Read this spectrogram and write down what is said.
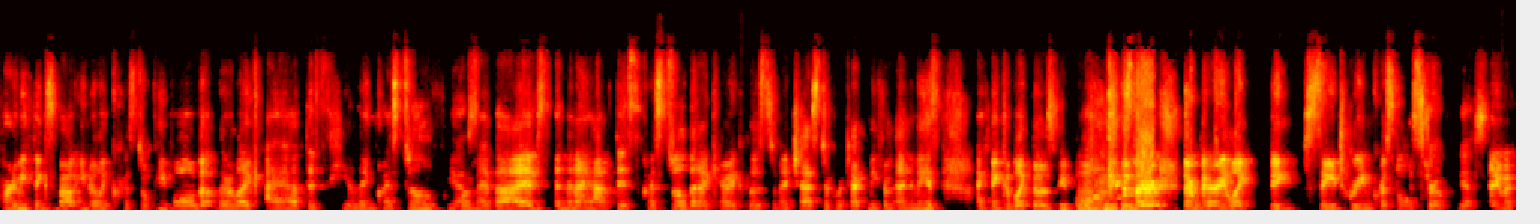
Part of me thinks about, you know, like crystal people that they're like, I have this healing crystal Yes. for my vibes, and then I have this crystal that I carry close to my chest to protect me from enemies. I think of like those people hmm. because they're they're very like big sage green crystals. It's true. Yes. Anyway,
